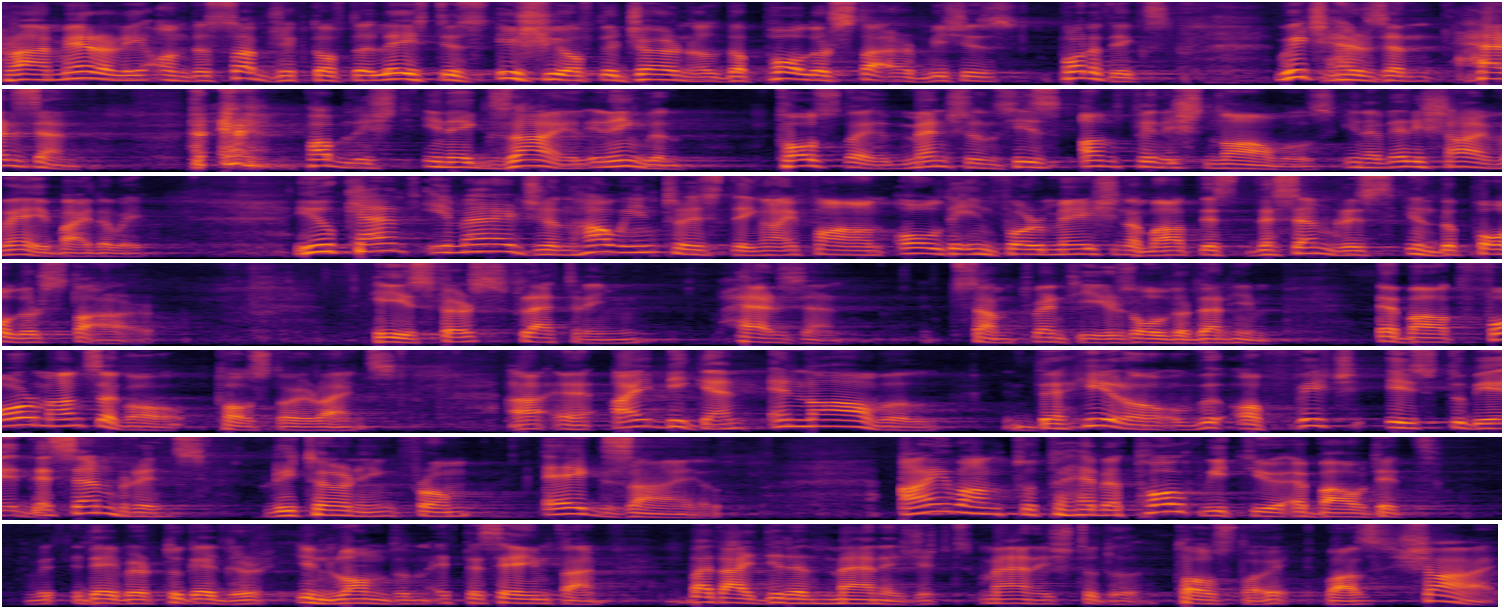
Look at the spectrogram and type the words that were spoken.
primarily on the subject of the latest issue of the journal, the Polar Star, which is politics, which Herzen, Herzen published in exile in England. Tolstoy mentions his unfinished novels in a very shy way, by the way. You can't imagine how interesting I found all the information about this Decembrist in the Polar Star. He is first flattering Herzen, some 20 years older than him. About four months ago, Tolstoy writes, uh, uh, I began a novel, the hero of which is to be a Decembrist returning from exile. I wanted to have a talk with you about it. They were together in London at the same time, but I didn't manage it, manage to do. Tolstoy was shy.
